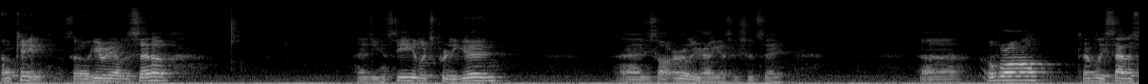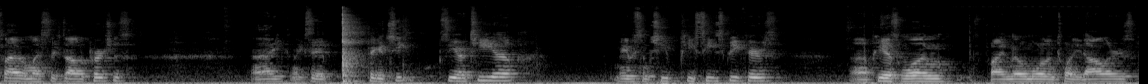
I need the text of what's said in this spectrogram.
Okay, so here we have the setup. As you can see, it looks pretty good. As you saw earlier, I guess I should say. Uh, overall, definitely satisfied with my $6 purchase. Uh, you can, like I said, pick a cheap CRT up, maybe some cheap PC speakers. Uh, PS1 is probably no more than $20.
